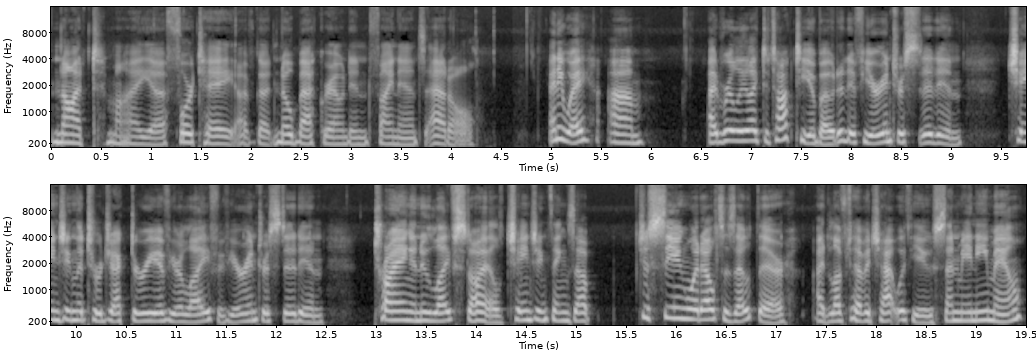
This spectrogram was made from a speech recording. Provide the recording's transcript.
not my uh, forte. I've got no background in finance at all. Anyway, um, I'd really like to talk to you about it if you're interested in changing the trajectory of your life, if you're interested in trying a new lifestyle, changing things up, just seeing what else is out there. I'd love to have a chat with you. Send me an email.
